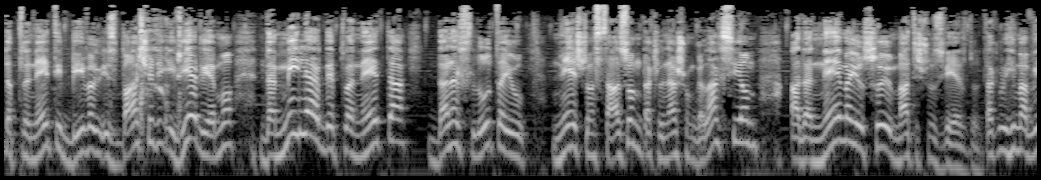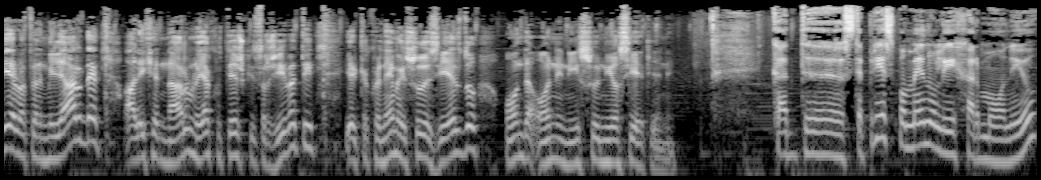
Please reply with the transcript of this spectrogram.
da planeti bivaju izbačeni i vjerujemo da milijarde planeta danas lutaju mliječnom stazom, dakle našom galaksijom, a da nemaju svoju matičnu zvijezdu. Takvih ima vjerojatno milijarde, ali ih je naravno jako teško istraživati, jer kako nemaju svoju zvijezdu, onda oni nisu ni osvjetljeni. Kad e, ste prije spomenuli harmoniju,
